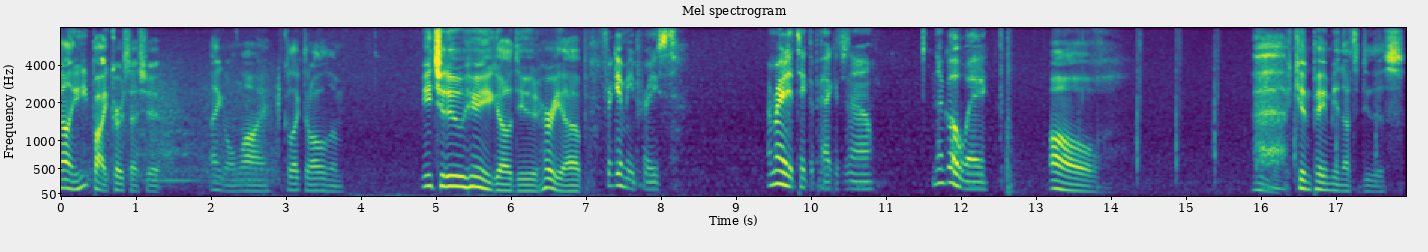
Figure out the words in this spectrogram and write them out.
telling you, he probably cursed that shit. I ain't gonna lie. Collected all of them. Michiru, here you go, dude. Hurry up. Forgive me, priest. I'm ready to take the package now. Now go away. Oh. you couldn't pay me enough to do this.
